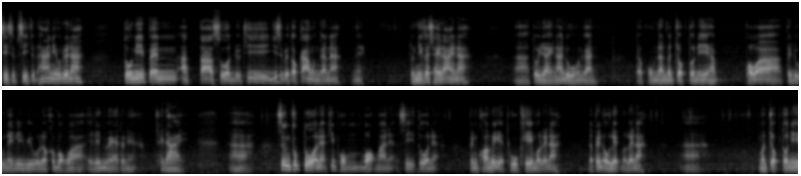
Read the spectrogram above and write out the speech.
สี่สิบสี่จุดห้านิ้วด้วยนะ ตัวนี้เป็นอัตราส่วนอยู่ที่ยี่สิบเอ็ดต่อเก้าเหมือนกันนะนี่ ตัวนี้ก็ใช้ได้นะตัวใหญ่น่าดูเหมือนกัน แต่ผมดันบรรจบตัวนี้ครับ เพราะว่าไปดูในรีวิวแล้วเขาบอกว่าเอเลนแวร์ตัวนี้ใช้ได้ ซึ่งทุกตัวเนี่ยที่ผมบอกมาเนี่ยสี่ตัวเนี่ยเป็นความละเอียด 2K หมดเลยนะ และเป็น OLED หมดเลยนะามาจบตัวนี้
